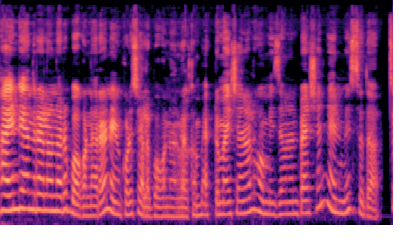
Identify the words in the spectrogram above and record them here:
హై ఇండి అందరూ ఉన్నారు? బాగున్నారా? నేను కూడా చాలా బాగున్నాను. Welcome back to my channel home is and passion నేను మిస్ సుధా. సో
